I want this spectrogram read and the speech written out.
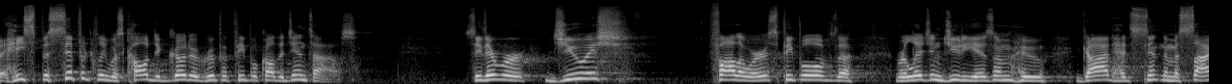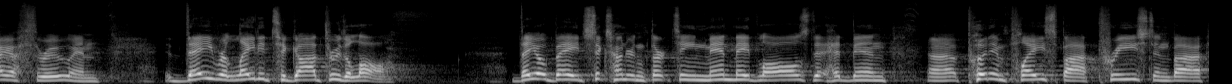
But he specifically was called to go to a group of people called the Gentiles. See, there were Jewish followers, people of the religion Judaism, who God had sent the Messiah through, and they related to God through the law. They obeyed 613 man made laws that had been uh, put in place by priests and by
